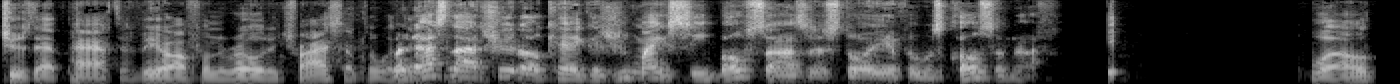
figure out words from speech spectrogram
choose that path to veer off on the road and try something with but that that's person, not true, though, okay? Because you might see both sides of the story if it was close enough. well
